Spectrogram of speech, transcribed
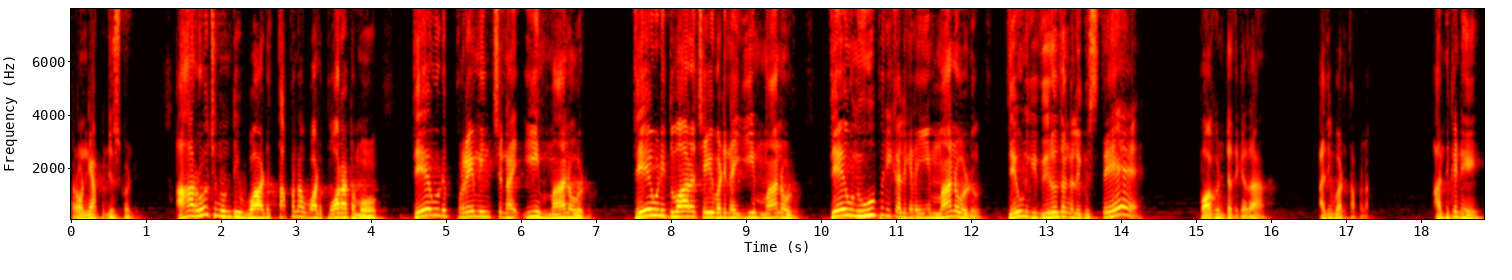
కానీ జ్ఞాపకం చేసుకోండి. ఆ రోజు నుండి వాడు తపన వాడు పోరాటము దేవుడు ప్రేమించిన ఈ మానవుడు దేవుని ద్వారా చేయబడిన ఈ మానవుడు దేవుని ఊపిరి కలిగిన ఈ మానవుడు దేవునికి విరోధంగా లెగిస్తే బాగుంటుంది కదా? అది వాడు తపన. అందుకని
